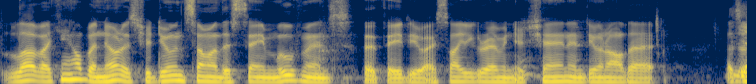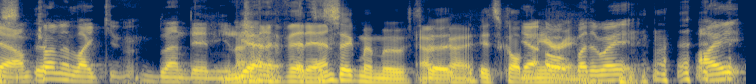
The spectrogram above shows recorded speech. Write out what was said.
Love, I can't help but notice you're doing some of the same movements that they do. I saw you grabbing your chin and doing all that. That's a yeah, s- I'm trying to like blend in. You know. Yeah. Yeah, trying to fit it's in? a Sigma move. but Okay. It's called Yeah. mirroring. Oh, by the way, I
